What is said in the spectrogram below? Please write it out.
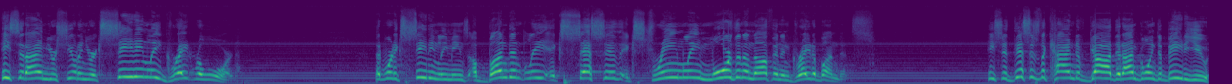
He said, I am your shield and your exceedingly great reward. That word exceedingly means abundantly, excessive, extremely, more than enough, and in great abundance. He said, This is the kind of God that I'm going to be to you.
